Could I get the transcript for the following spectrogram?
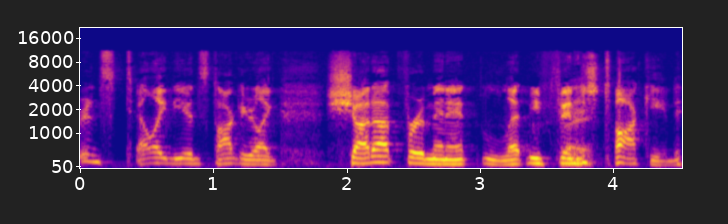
it's telling you it's talking. You're like, shut up for a minute. Let me finish talking.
